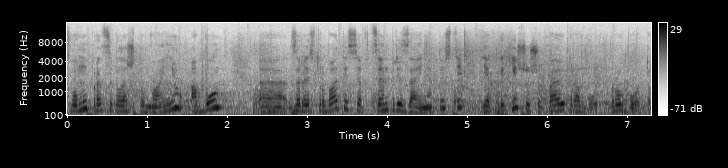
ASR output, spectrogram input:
своєму працевлаштуванню або е, зареєструватися в центрі зайнятості як такі, що шукають робот- роботу.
